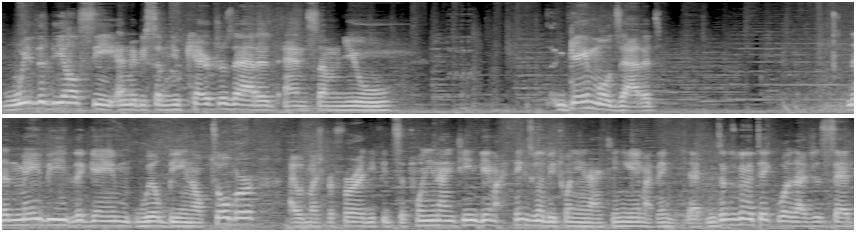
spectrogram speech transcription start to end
with the DLC and maybe some new characters added and some new game modes added, then maybe the game will be in October I would much prefer it if it's a 2019 game. I think it's going to be a 2019 game. I think that Nintendo's going to take what I just said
